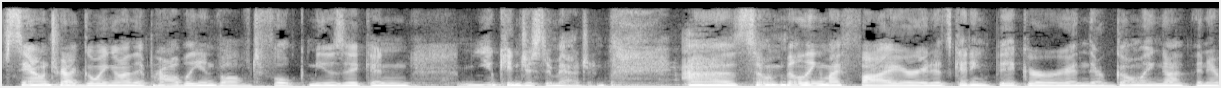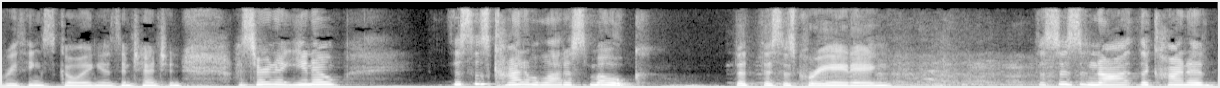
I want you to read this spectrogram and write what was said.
soundtrack going on that probably involved folk music, and you can just imagine. Uh, so I'm building my fire, and it's getting bigger, and they're going up, and everything's going as intention. I started, you know, this is kind of a lot of smoke that this is creating. This is not the kind of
